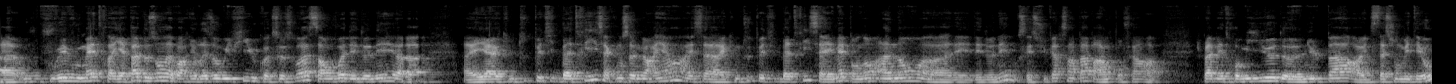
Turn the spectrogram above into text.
euh, où vous pouvez vous mettre, il n'y a pas besoin d'avoir du réseau Wi-Fi ou quoi que ce soit, ça envoie des données euh, et avec une toute petite batterie, ça consomme rien, et ça, avec une toute petite batterie, ça émet pendant un an des, des, données. Donc c'est super sympa, par exemple, pour faire, je sais pas, mettre au milieu de nulle part une station météo.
